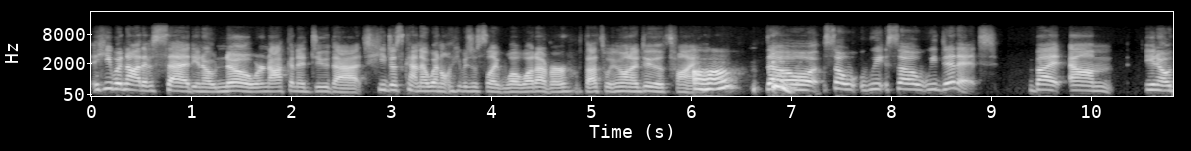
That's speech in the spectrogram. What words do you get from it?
he would not have said, you know, no, we're not going to do that. He just kind of went. He was just like, well, whatever. If that's what you want to do, that's fine. Uh-huh. So, so we, so we did it. But, um, you know,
